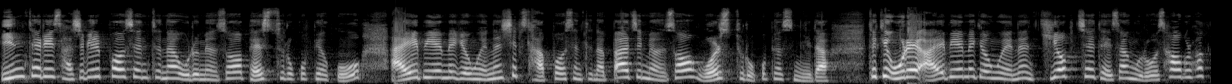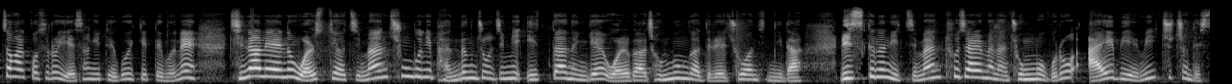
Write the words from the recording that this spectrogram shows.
인텔이 41%나 오르면서 베스트로 꼽혔고 IBM의 경우에는 14%나 빠지면서 월스트로 꼽혔습니다. 특히 올해 IBM의 경우에는 기업체 대상으로 사업을 확정할 것으로 예상이 되고 있기 때문에 지난해에는 월스트였지만 충분히 반등 조짐이 있다는 게 월가 전문가들의 조언입니다. 리스크는 있지만 투자할 만한 종목으로 IBM이 추천됐습니다.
